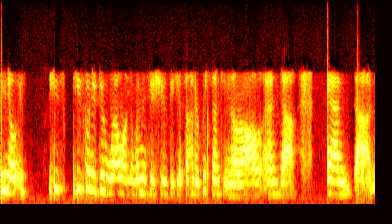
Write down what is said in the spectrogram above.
you know, he's he's going to do well on the women's issues. He gets 100 percent in all, and uh, and uh,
